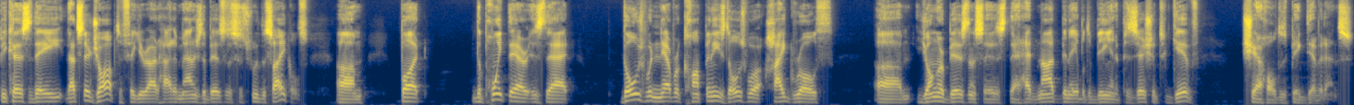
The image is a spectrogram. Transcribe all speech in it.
because they that's their job to figure out how to manage the businesses through the cycles. Um, but the point there is that those were never companies; those were high growth, um, younger businesses that had not been able to be in a position to give shareholders big dividends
